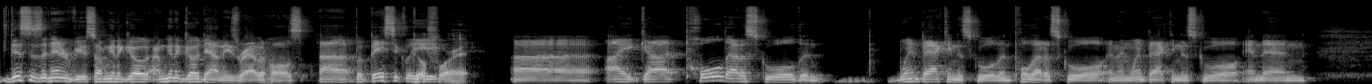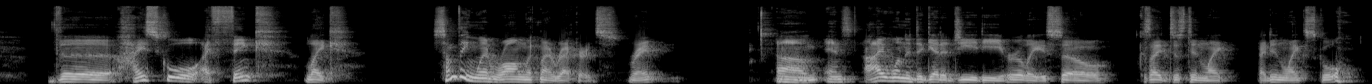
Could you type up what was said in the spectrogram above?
this is an interview so I'm going to go I'm to go down these rabbit holes. Uh, but basically Go for it. uh, I got pulled out of school, then went back into school, then pulled out of school, and then went back into school. And then the high school, I think, like something went wrong with my records, right? Um, and I wanted to get a GED early, so because I just didn't like I didn't like school.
